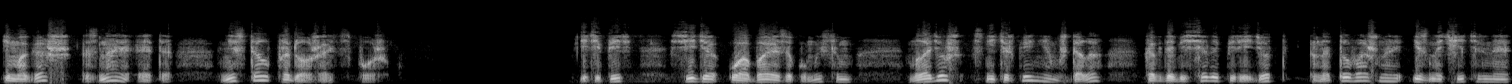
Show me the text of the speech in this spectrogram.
И Магаш, зная это, не стал продолжать спор. И теперь, сидя у Абая за кумысом, молодежь с нетерпением ждала, когда беседа перейдет на то важное и значительное,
